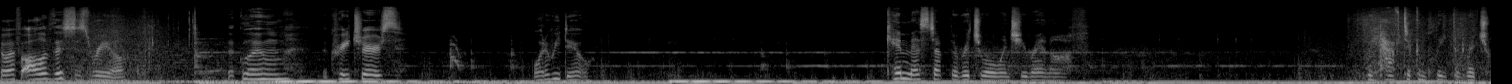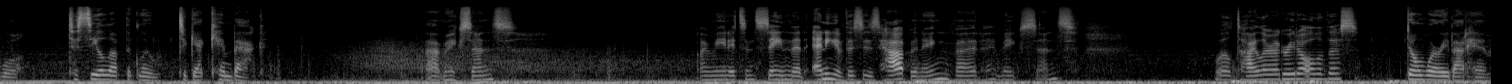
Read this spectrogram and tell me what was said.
So if all of this is real, the gloom, the creatures, what do we do? Kim messed up the ritual when she ran off. We have to complete the ritual to seal up the gloom to get Kim back. That makes sense. I mean, it's insane that any of this is happening, but it makes sense. Will Tyler agree to all of this? Don't worry about him.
